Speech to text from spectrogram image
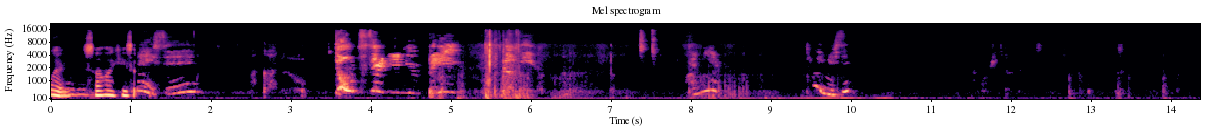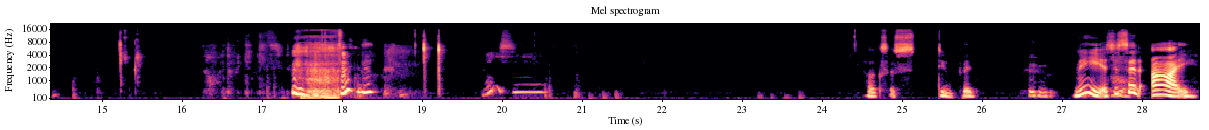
Wait, it's not like he's. A- Mason. oh my god. Don't sit in your pee. Come here. Come here. Come here, Mason. Of course she's not gonna listen. Mason. I look so stupid. Who? Me, it just said I.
